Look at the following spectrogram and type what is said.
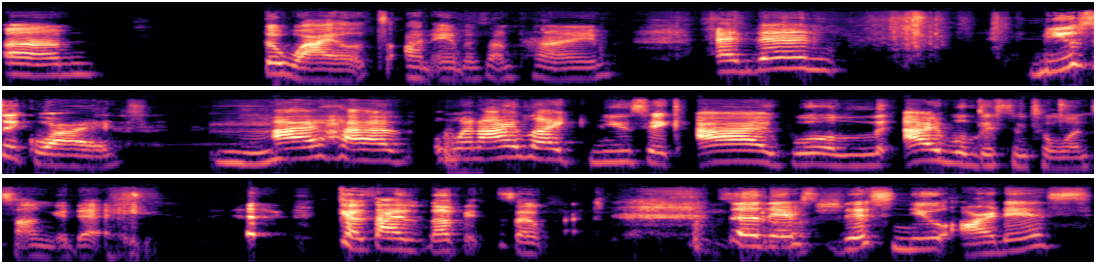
um The Wild on Amazon Prime. And then music wise, Mhm. I have when I like music, I will I will listen to one song a day because I love it so much. So there's this new artist,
